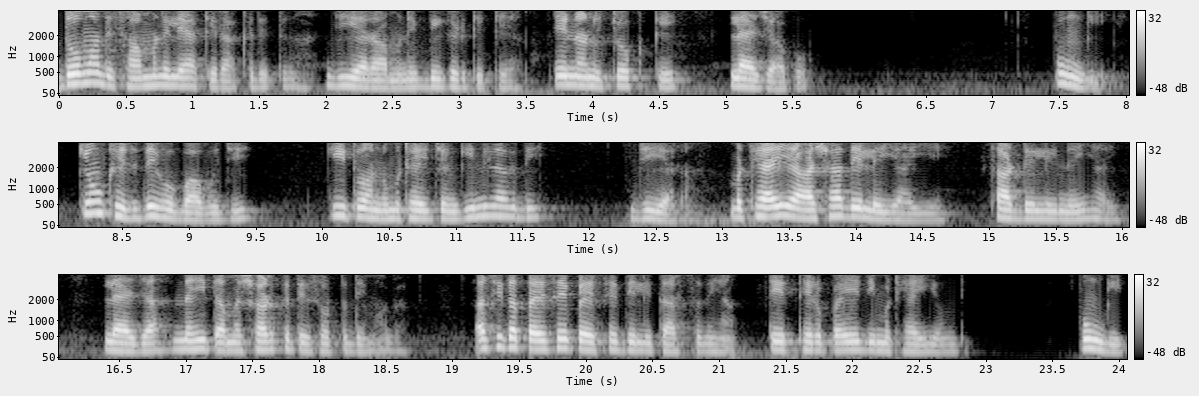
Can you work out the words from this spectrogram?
ਦੋਵਾਂ ਦੇ ਸਾਹਮਣੇ ਲਿਆ ਕੇ ਰੱਖ ਦਿੱਤੀਆਂ। ਜੀਆ ਰਾਮ ਨੇ ਵਿਗੜ ਕੇ ਕਿਹਾ, ਇਹਨਾਂ ਨੂੰ ਚੁੱਕ ਕੇ ਲੈ ਜਾਵੋ। ਭੁੰਗੀ, ਕਿਉਂ ਖਿੱਚਦੇ ਹੋ ਬਾਬੂ ਜੀ? ਕੀ ਤੁਹਾਨੂੰ ਮਠਿਆਈ ਚੰਗੀ ਨਹੀਂ ਲੱਗਦੀ? ਜੀਆ ਰਾਮ ਮਠਿਆਈ ਆਸ਼ਾ ਦੇ ਲਈ ਆਈ ਏ। ਸਾਡੇ ਲਈ ਨਹੀਂ ਆਈ। ਲੈ ਜਾ, ਨਹੀਂ ਤਾਂ ਮੈਂ ਸੜਕ ਤੇ ਸੁੱਟ ਦੇਵਾਂਗਾ। ਅਸੀਂ ਤਾਂ ਪੈਸੇ ਪੈਸੇ ਦੇ ਲਈ ਤਰਸਦੇ ਹਾਂ ਤੇ ਇੱਥੇ ਰੁਪਏ ਦੀ ਮਠਿਆਈ ਆਉਂਦੀ। ਭੁੰਗੀ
